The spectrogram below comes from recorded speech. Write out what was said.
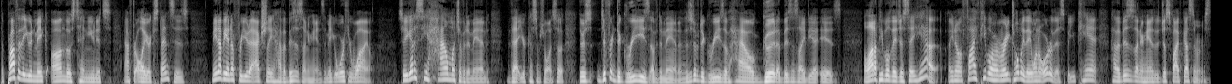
The profit that you would make on those 10 units after all your expenses may not be enough for you to actually have a business on your hands and make it worth your while. So you got to see how much of a demand that your customers want. So there's different degrees of demand and there's different degrees of how good a business idea is a lot of people they just say, yeah, you know, five people have already told me they want to order this, but you can't have a business on your hands with just five customers.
